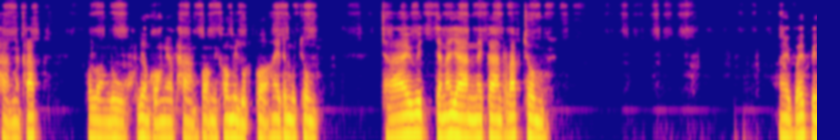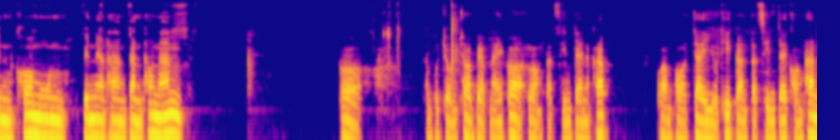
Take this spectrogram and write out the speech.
ทางนะครับ ก็ลองดูเรื่องของแนวทางก็มีเข้ามีหลุดก็ให้ท่านผู้ชม ใช้วิจารณญาณในการรับชม ให้ไว้เป็นข้อมูลเป็นแนวทางกันเท่านั้น ก็านผู้ชมชอบแบบไหนก็ลองตัดสินใจนะครับ ความพอใจอยู่ที่การตัดสินใจของท่าน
